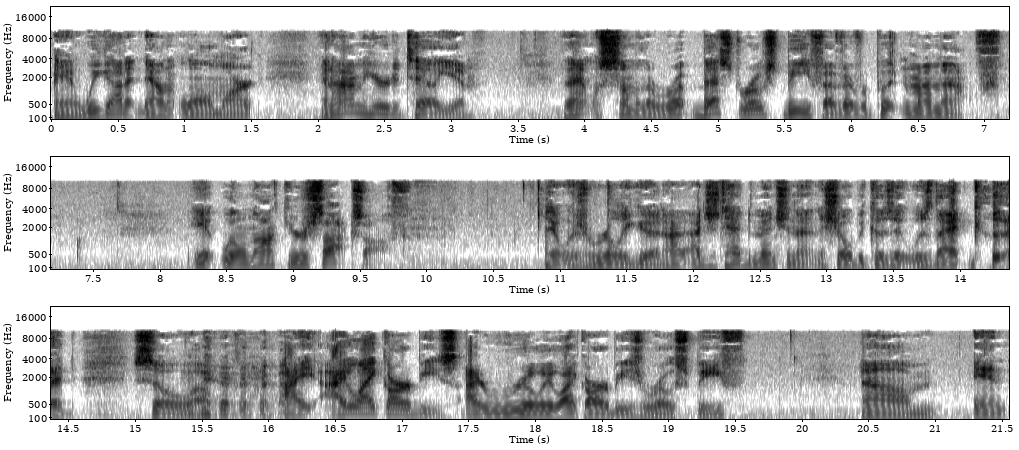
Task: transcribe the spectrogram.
And we got it down at Walmart, and I'm here to tell you that was some of the ro- best roast beef I've ever put in my mouth. It will knock your socks off. It was really good. I, I, just had to mention that in the show because it was that good. So uh, I I like Arby's. I really like Arby's roast beef. Um, and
